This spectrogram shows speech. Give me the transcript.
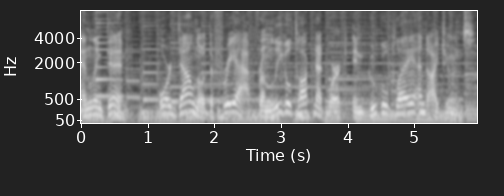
and LinkedIn, or download the free app from Legal Talk Network in Google Play and iTunes.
